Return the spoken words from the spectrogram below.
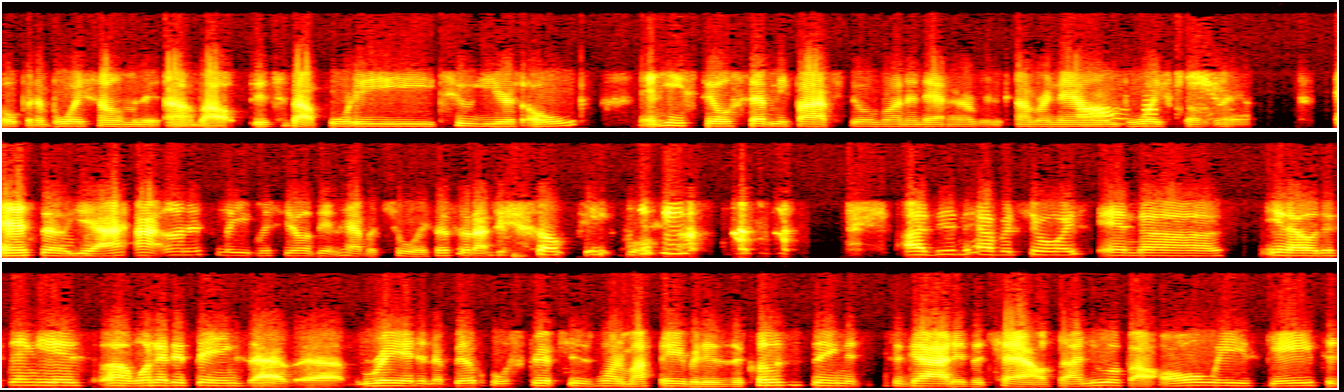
opened a boys home and it, uh, about it's about 42 years old and he's still 75 still running that a, a renowned oh, boys program and so, yeah, I, I honestly, Michelle, didn't have a choice. That's what I tell people. Mm-hmm. I didn't have a choice, and uh, you know, the thing is, uh, one of the things I've uh, read in the biblical scriptures, one of my favorite is the closest thing to, God is a child. So I knew if I always gave to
